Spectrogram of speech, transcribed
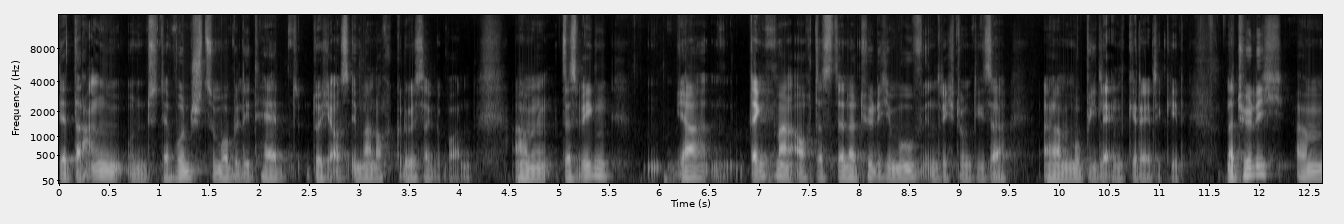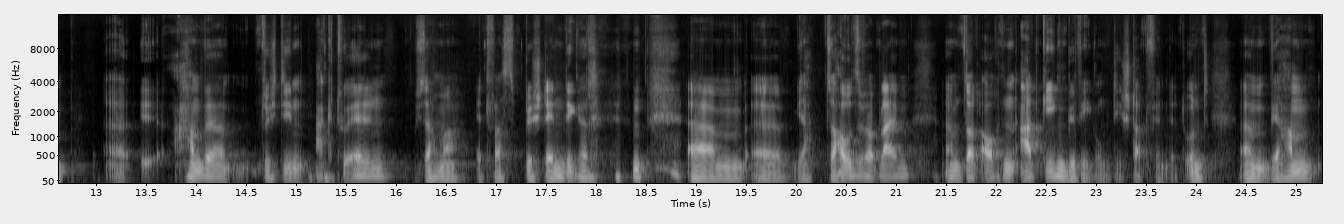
der Drang und der Wunsch zur Mobilität durchaus immer noch größer geworden. Ähm, deswegen ja, denkt man auch, dass der natürliche Move in Richtung dieser ähm, mobile Endgeräte geht. Natürlich ähm, äh, haben wir durch den aktuellen, ich sag mal, etwas beständigeren ähm, äh, ja, Zuhause verbleiben, ähm, dort auch eine Art Gegenbewegung, die stattfindet. Und ähm, wir haben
